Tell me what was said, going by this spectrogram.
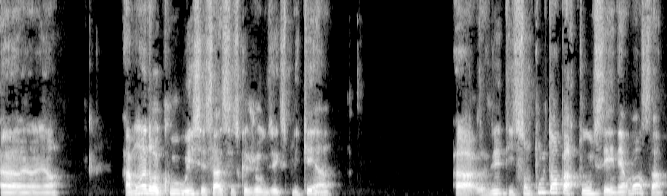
à moindre coût, oui, c'est ça, c'est ce que je veux vous expliquer. Hein. Ah, ils sont tout le temps partout, c'est énervant ça.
